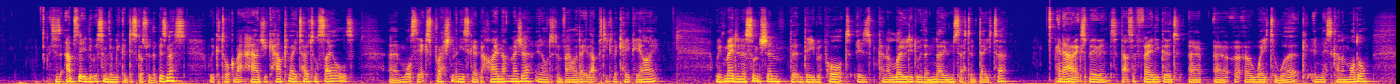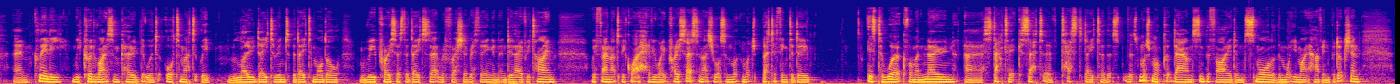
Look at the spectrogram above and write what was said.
This is absolutely something we could discuss with the business. We could talk about how do you calculate total sales, um, what's the expression that needs to go behind that measure in order to validate that particular KPI. We've made an assumption that the report is kind of loaded with a known set of data. In our experience, that's a fairly good uh, uh, way to work in this kind of model. Um, clearly, we could write some code that would automatically load data into the data model, reprocess the data set, refresh everything, and, and do that every time. We found that to be quite a heavyweight process, and actually, what's a much better thing to do is to work from a known uh, static set of test data that's that's much more cut down, simplified, and smaller than what you might have in production.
